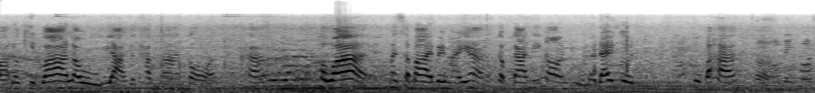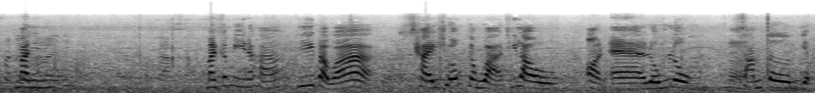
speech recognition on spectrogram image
อะเราคิดว่าเราอยากจะทำงานก่อนนะคะเพราะว่ามันสบายไปไหมอะกับการที่นอนอยู่แล้วได้เงินถูกปะคะค่ะมันมันก็มีนะคะที่แบบว่าใช้ช่วงจังหวะที่เราอ่อนแอล้มลงอ่าซ้ำเติมเหยียบ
